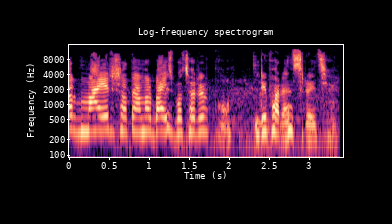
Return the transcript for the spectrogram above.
আর মায়ের সাথে আমার বাইশ বছরের ডিফারেন্স রয়েছে।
